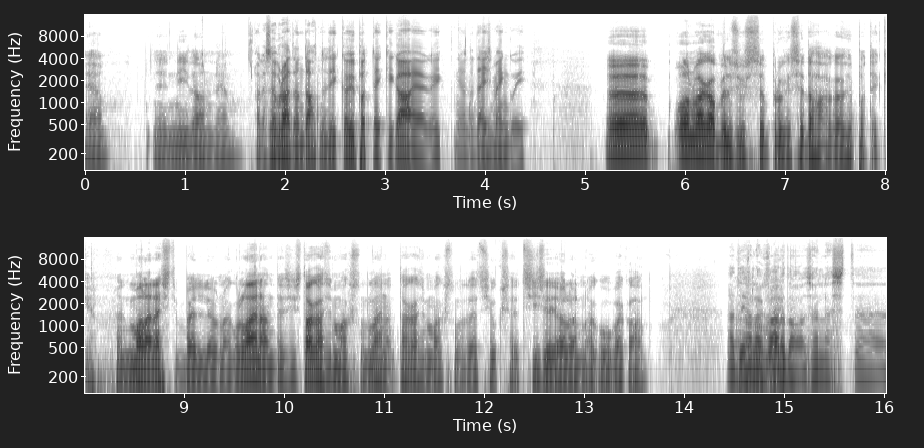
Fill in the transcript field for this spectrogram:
jah, nii ta on jah. aga sõbrad on tahtnud ikka hüpoteeki ka ja kõik nii-öelda täismäng või? On väga palju selliseid sõpru, kes ei taha ka hüpoteeki, et ma olen hästi palju nagu laenanud ja siis tagasi maksnud, laenanud, tagasi maksnud, et siuksed, siis ei ole nagu väga Nad ei ole Kardo sellest äh,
